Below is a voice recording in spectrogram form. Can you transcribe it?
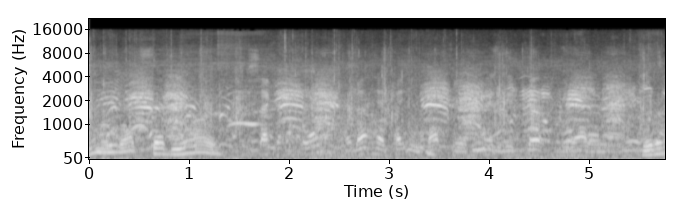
Ooh, that's seven yards. Second and four. Well, that had Peyton in the backfield. He made a good cut to get out of it. Did he?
